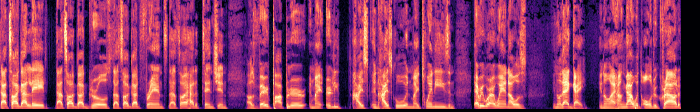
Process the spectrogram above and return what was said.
That's how I got laid. That's how I got girls. That's how I got friends. That's how I had attention. I was very popular in my early high in high school, in my twenties, and everywhere I went, I was, you know, that guy. You know, I hung out with older crowd.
